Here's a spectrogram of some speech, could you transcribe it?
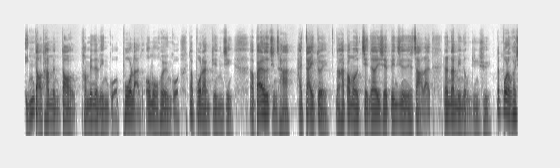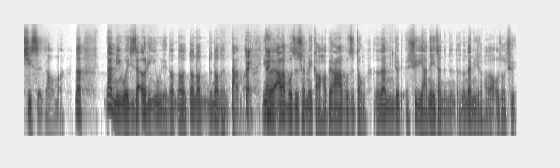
引导他们到旁边的邻国波兰，欧盟会员国到波兰边境，然后白俄罗斯警察还带队，然后还帮忙剪掉一些边境的那些栅栏，让难民涌进去。那波兰快气死了，你知道吗？那难民危机在二零一五年闹闹闹闹闹得很大嘛？对，因为阿拉伯之春没搞好，被阿拉伯之冬，很多难民就叙利亚内战等等的，很多难民就跑到欧洲去。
